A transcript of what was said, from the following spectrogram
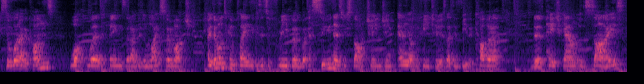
So what are the cons? What were the things that I didn't like so much? I don't want to complain because it's a free book, but as soon as you start changing any of the features, let it be the cover, the page count or the size,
